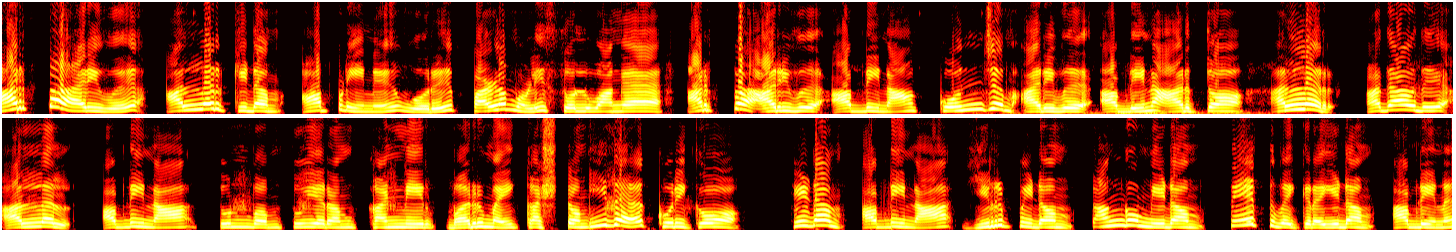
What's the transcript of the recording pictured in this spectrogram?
அற்ப அறிவு அல்லற்கிடம் அப்படின்னு ஒரு பழமொழி சொல்லுவாங்க. அற்ப அறிவு அப்படின்னா கொஞ்சம் அறிவு அப்படின்னு அர்த்தம். அல்லர் அதாவது அல்லல் அப்படின்னா துன்பம் துயரம் கண்ணீர் வறுமை கஷ்டம் இத குறிக்கும். கிடம் அப்படின்னா இருப்பிடம் தங்கும் இடம் சேர்த்து வைக்கிற இடம் அப்படின்னு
